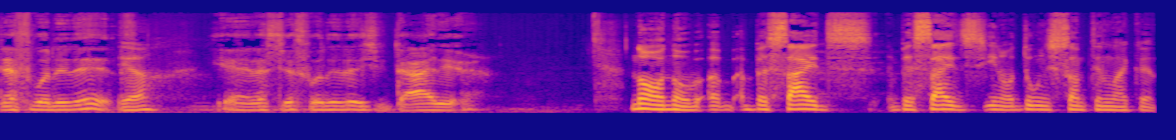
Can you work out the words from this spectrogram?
That's what it is. Yeah. Yeah, that's just what it is. You die there. No, no. Uh, besides, besides, you know, doing something like a,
